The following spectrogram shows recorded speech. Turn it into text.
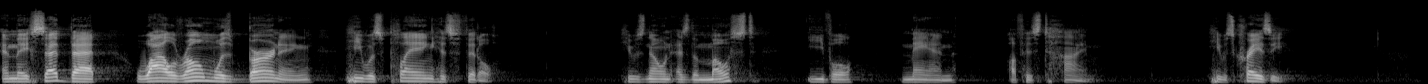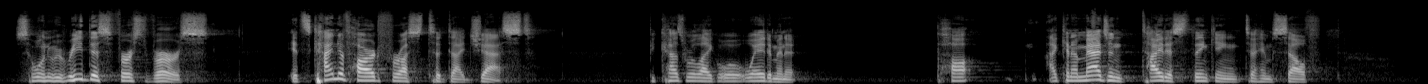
And they said that while Rome was burning, he was playing his fiddle. He was known as the most evil man of his time. He was crazy. So when we read this first verse, it's kind of hard for us to digest because we're like, well, wait a minute. Paul, I can imagine Titus thinking to himself,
